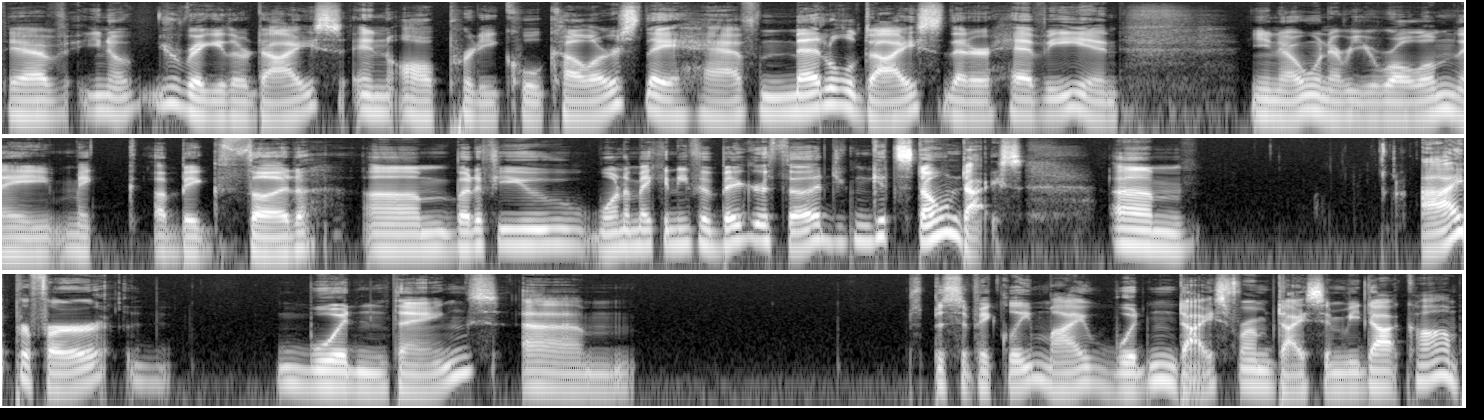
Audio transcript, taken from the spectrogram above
They have, you know, your regular dice in all pretty cool colors. They have metal dice that are heavy and, you know, whenever you roll them, they make a big thud. Um, but if you want to make an even bigger thud, you can get stone dice. Um, I prefer wooden things. Um, specifically, my wooden dice from DiceEnvy.com.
